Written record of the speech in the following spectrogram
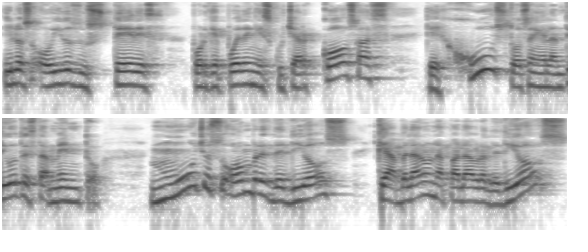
y los oídos de ustedes, porque pueden escuchar cosas que justos en el Antiguo Testamento, muchos hombres de Dios que hablaron la palabra de Dios,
